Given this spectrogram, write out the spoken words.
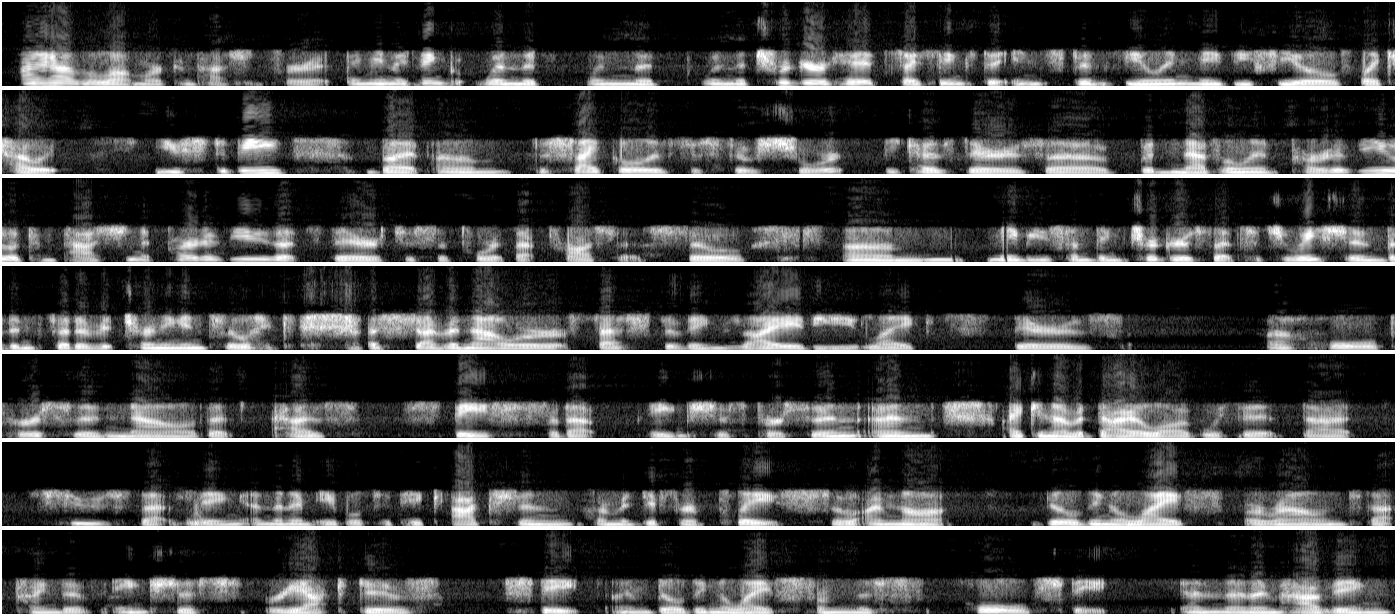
I have a lot more compassion for it. I mean, I think when the when the when the trigger hits, I think the instant feeling maybe feels like how it used to be, but um, the cycle is just so short because there's a benevolent part of you, a compassionate part of you that's there to support that process. So um, maybe something triggers that situation, but instead of it turning into like a seven-hour fest of anxiety, like there's a whole person now that has space for that anxious person and I can have a dialogue with it that choose thing and then I'm able to take action from a different place. So I'm not building a life around that kind of anxious, reactive state. I'm building a life from this whole state. And then I'm having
